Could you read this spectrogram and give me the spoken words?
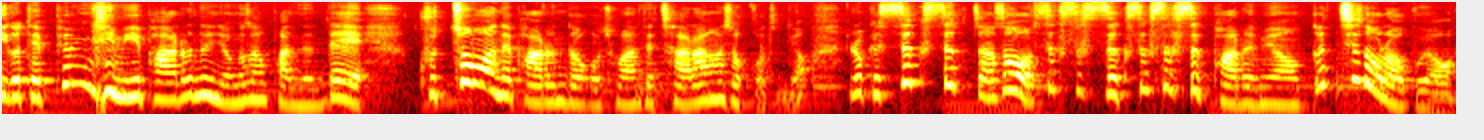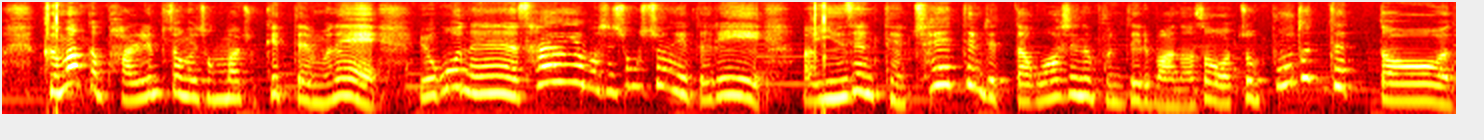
이거 대표님이 바르는 영상 봤는데 9초 만에 바른다고 저한테 자랑하셨거든요. 이렇게 쓱쓱 짜서 쓱쓱쓱 쓱쓱쓱 바르면 끝이더라고요. 그만큼 발림성이 정말 좋기 때문에 요거는 사용해보신 숑숑이들이 인생템, 최애템 됐다고 하시는 분들이 많아서 좀 뿌듯했던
